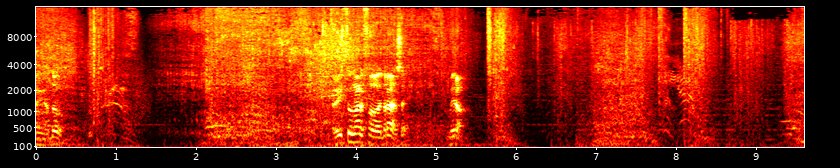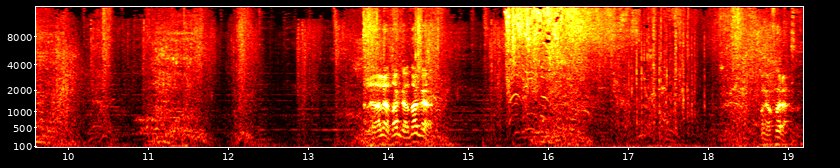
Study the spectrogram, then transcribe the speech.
Venga tú. He visto un elfo detrás, eh. Mira. Dale, dale, ataca, ataca. Venga, fuera.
